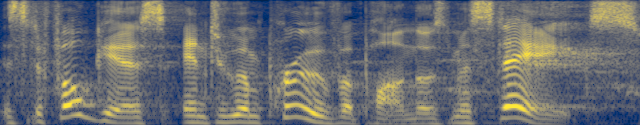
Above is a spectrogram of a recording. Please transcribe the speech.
is to focus and to improve upon those mistakes.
